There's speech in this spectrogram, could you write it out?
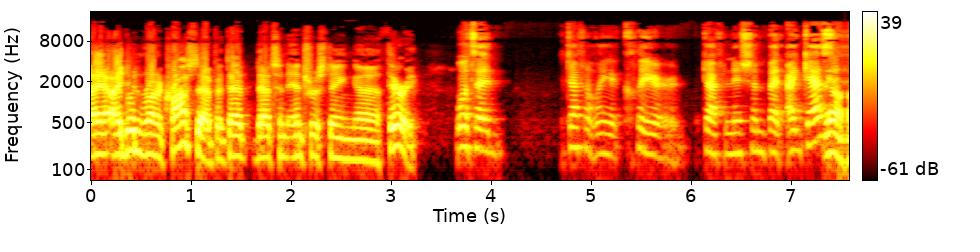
I, I didn't run across that, but that that's an interesting uh, theory. Well, it's a definitely a clear definition, but I guess yeah.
